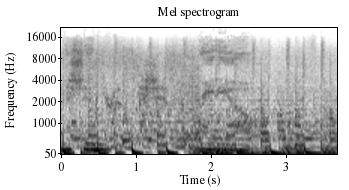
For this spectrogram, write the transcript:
Transmission. Radio.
